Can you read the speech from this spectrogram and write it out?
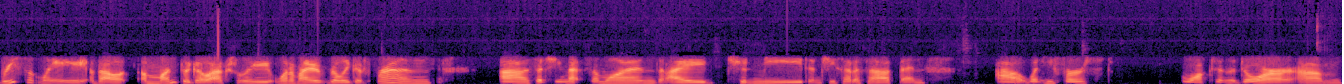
recently, about a month ago, actually, one of my really good friends uh, said she met someone that I should meet, and she set us up. And uh, when he first walked in the door, um,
